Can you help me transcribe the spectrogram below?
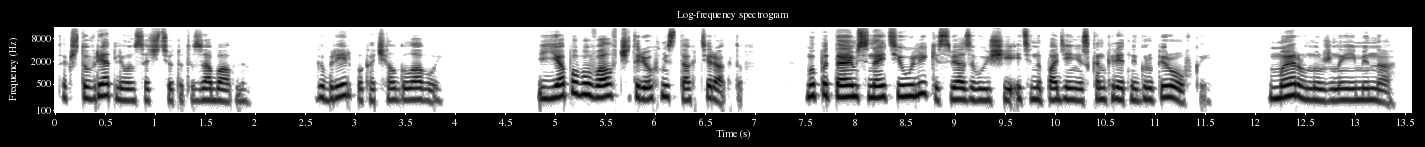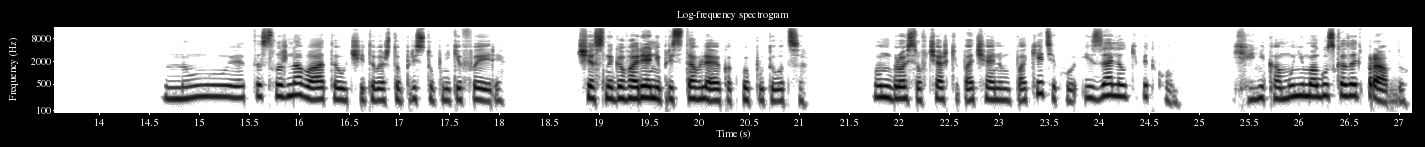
так что вряд ли он сочтет это забавным. Габриэль покачал головой. «Я побывал в четырех местах терактов. Мы пытаемся найти улики, связывающие эти нападения с конкретной группировкой. Мэру нужны имена». «Ну, это сложновато, учитывая, что преступники Фейри. Честно говоря, не представляю, как выпутываться». Он бросил в чашки по чайному пакетику и залил кипятком. «Я никому не могу сказать правду.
